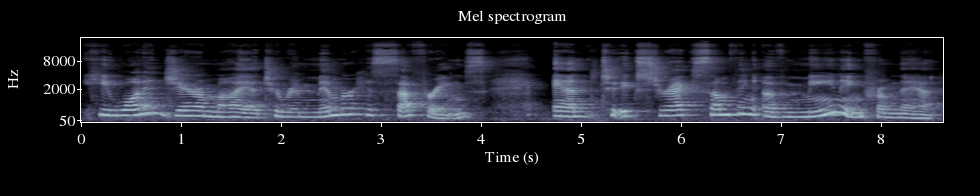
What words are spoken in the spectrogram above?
he wanted Jeremiah to remember his sufferings and to extract something of meaning from that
